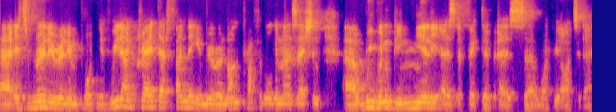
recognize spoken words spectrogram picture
Uh, it's really, really important. If we don't create that funding and we were a non-profit organization, uh, we wouldn't be nearly as effective as uh, what we are today.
